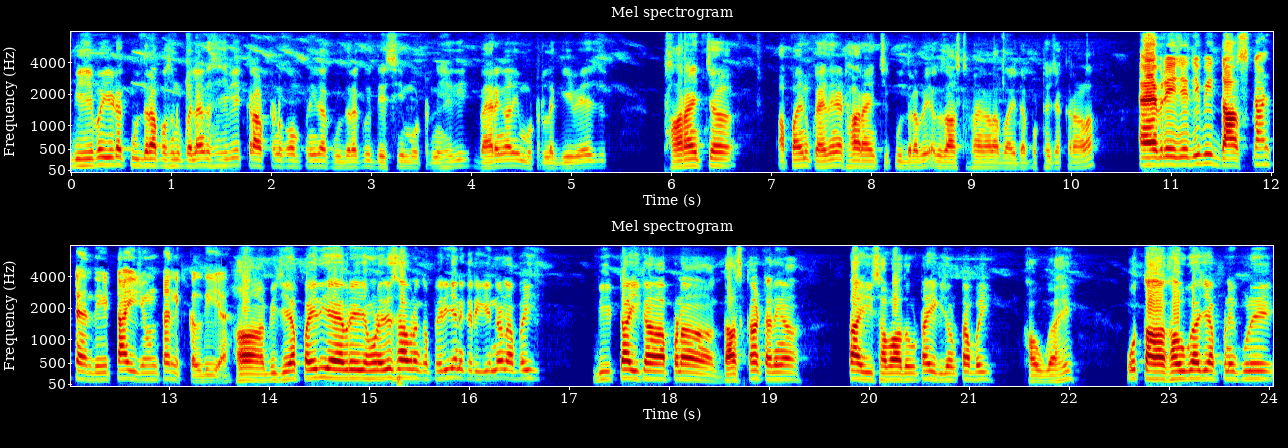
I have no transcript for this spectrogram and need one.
ਵੀ ਇਹ ਬਈ ਜਿਹੜਾ ਕੂਲਰ ਆਪਾਂ ਤੁਹਾਨੂੰ ਪਹਿਲਾਂ ਦੱਸਿਆ ਸੀ ਵੀ ਇਹ ਕ੍ਰਾਫਟਨ ਕੰਪਨੀ ਦਾ ਕੂਲਰ ਹੈ ਕੋਈ ਦੇਸੀ ਮੋਟਰ ਨਹੀਂ ਹੈਗੀ ਬੈਰਿੰਗ ਵਾਲੀ ਮੋਟਰ ਲੱਗੀ ਹੋਈ ਹੈ 18 ਇੰਚ, ਆਪਾਂ ਇਹਨੂੰ ਕਹਿੰਦੇ ਨੇ 18 ਇੰਚ ਕੂਲਰ ਆ ਬਈ ਐਗਜ਼ਾਸਟ ਫੈਨ ਵਾਲਾ, ਬਾਈ ਦਾ ਪੁੱਠੇ ਚੱਕਰਾਂ ਵਾਲਾ ਐਵਰੇਜ ਇਹਦੀ ਵੀ 10 ਘੰਟਿਆਂ ਦੀ 2.5 ਯੂਨਿਟ ਨਿਕਲਦੀ ਆ। ਹਾਂ, ਵੀ ਜੇ ਆਪਾਂ ਇਹਦੀ ਐਵਰੇਜ ਹੁਣ ਇਹਦੇ ਹਿਸਾਬ ਨਾਲ ਕੰਪੈਰੀਜ਼ਨ ਕਰੀਏ ਇਹਨਾਂ ਨਾਲ ਬਈ, ਵੀ 2.5 ਕਾ ਆਪਣਾ 10 ਘੰਟਿਆਂ ਦੀਆਂ 2.5 ਸਵਾ ਦੋ 2.5 ਯੂਨਿਟਾਂ ਬਈ ਖਾਊਗਾ ਇਹ। ਉਹ ਤਾਂ ਖਾਊਗਾ ਜੇ ਆਪਣੇ ਕੋਲੇ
